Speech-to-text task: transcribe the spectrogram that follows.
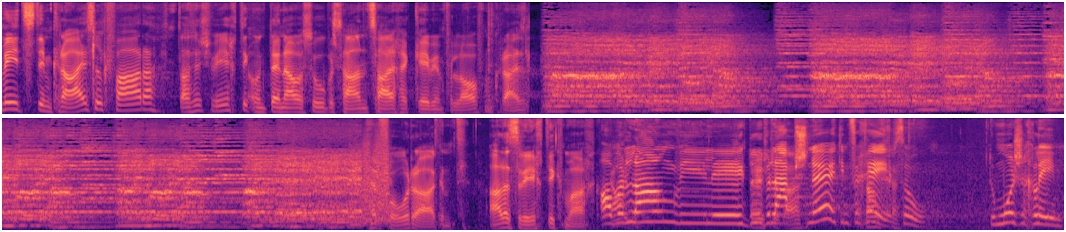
mit im Kreisel gefahren, das ist wichtig. Und dann auch ein sauberes Handzeichen geben im Verlauf des Kreisel. Hervorragend. Alles richtig gemacht. Aber langweilig. Du überlebst nicht im Verkehr. Danke. So. Du musst ein bisschen.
